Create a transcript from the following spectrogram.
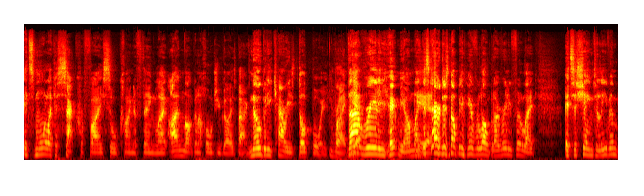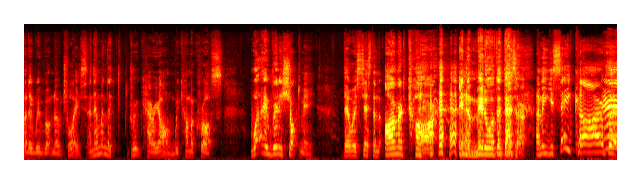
It's more like a sacrificial kind of thing. Like I'm not gonna hold you guys back. Nobody carries Dog Boy. Right, That yeah. really hit me. I'm like, this Yeah. character's not been here for long, but I really feel like it's a shame to leave him, but we've got no choice. And then when the group carry on, we come across what it really shocked me. There was just an armored car in the middle of the desert. I mean, you say car, but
